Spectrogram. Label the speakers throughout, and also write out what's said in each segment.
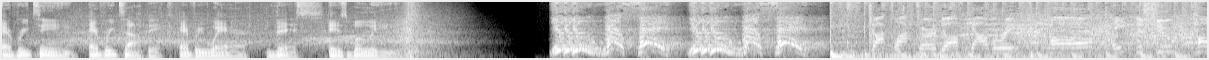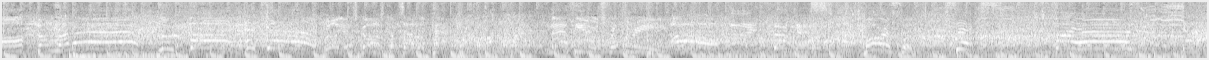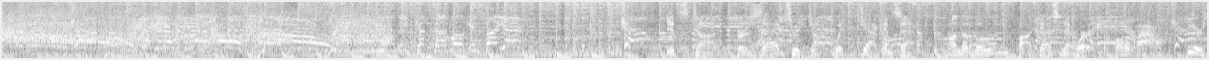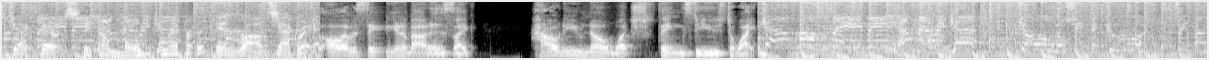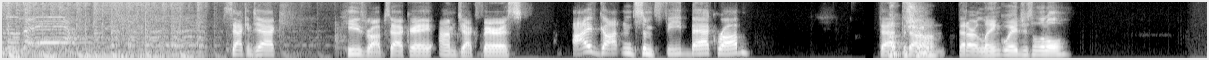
Speaker 1: Every team, every topic, everywhere. This is Believe.
Speaker 2: USA! USA!
Speaker 3: Shot clock turned off. Calvary. Hall. Eight to shoot. Hall. The runner. Loose ball. It's good.
Speaker 4: Williams Goss comes out of the pack. Matthews for three. Oh my goodness.
Speaker 3: Morrison. Six.
Speaker 5: It's time for Zag's Hoop Talk with Jack and Zag on the Believe Podcast Network.
Speaker 6: Oh, wow.
Speaker 5: Here's Jack Ferris
Speaker 6: They found mold in my apartment?
Speaker 5: and Rob Sacre.
Speaker 7: all I was thinking about is like, how do you know which things to use to wipe?
Speaker 8: Sack and Jack. He's Rob Sacre. I'm Jack Ferris. I've gotten some feedback, Rob, that um, that our language is a little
